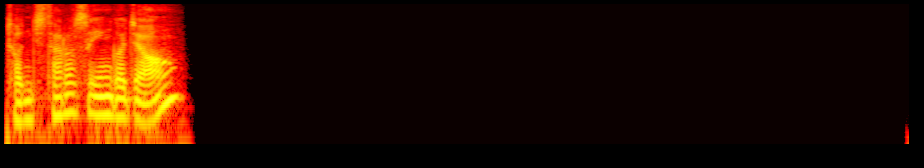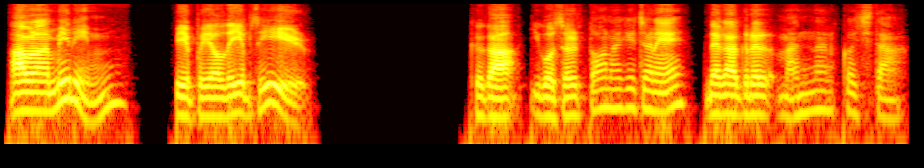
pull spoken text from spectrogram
전치사로 쓰인 거죠. I wanna meet him before he leaves here. 그가 이곳을 떠나기 전에 내가 그를 만날 것이다.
